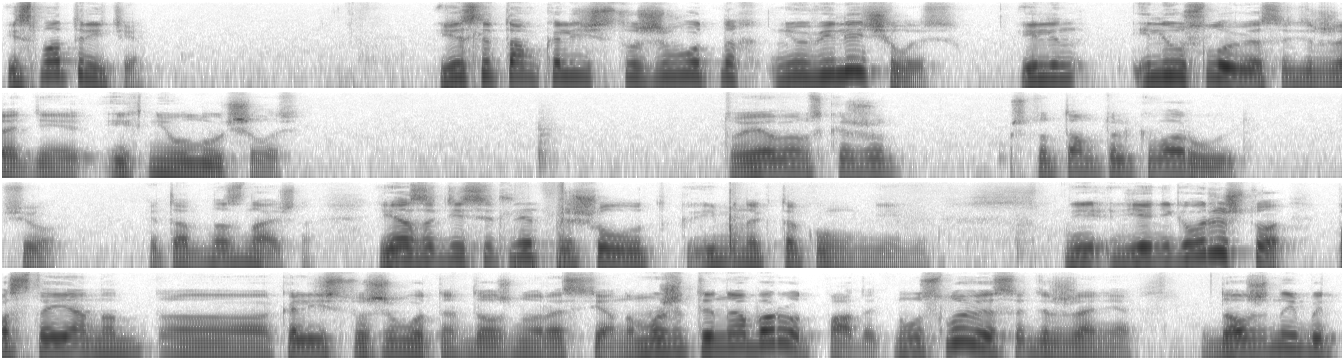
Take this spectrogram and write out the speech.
И смотрите, если там количество животных не увеличилось, или или условия содержания их не улучшилось, то я вам скажу, что там только воруют. Все. Это однозначно. Я за 10 лет пришел вот именно к такому мнению. Я не говорю, что постоянно э, количество животных должно расти, но может и наоборот падать. Но условия содержания должны быть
